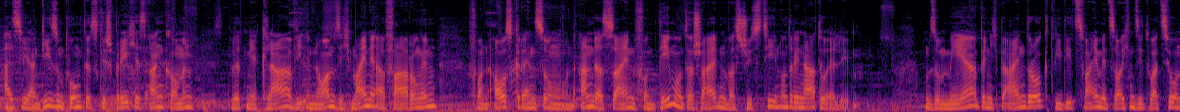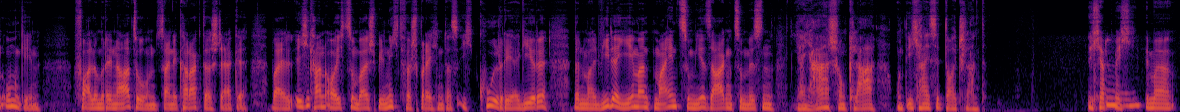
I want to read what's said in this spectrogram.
Als wir an diesem Punkt des Gespräches ankommen, wird mir klar, wie enorm sich meine Erfahrungen von Ausgrenzung und Anderssein von dem unterscheiden, was Justine und Renato erleben. Umso mehr bin ich beeindruckt, wie die zwei mit solchen Situationen umgehen. Vor allem Renato und seine Charakterstärke, weil ich kann euch zum Beispiel nicht versprechen, dass ich cool reagiere, wenn mal wieder jemand meint, zu mir sagen zu müssen, ja, ja, schon klar, und ich heiße Deutschland. Ich habe mhm. mich immer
